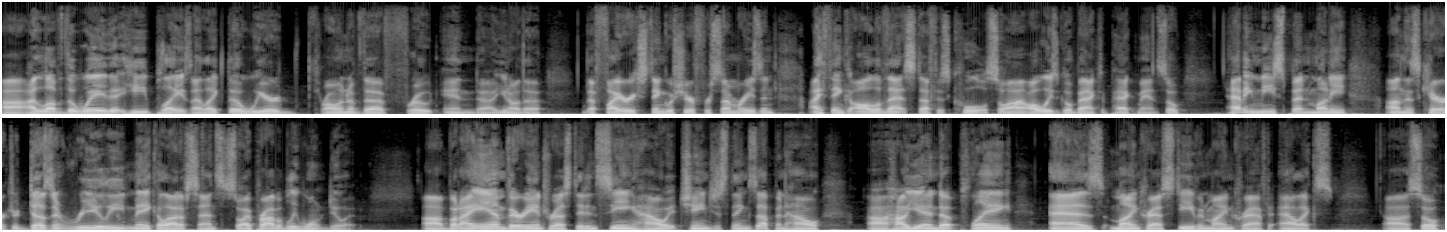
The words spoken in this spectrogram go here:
Uh, I love the way that he plays. I like the weird throwing of the fruit and uh, you know the the fire extinguisher for some reason. I think all of that stuff is cool. So I always go back to Pac-Man. So having me spend money on this character doesn't really make a lot of sense. So I probably won't do it. Uh, but I am very interested in seeing how it changes things up and how uh, how you end up playing as Minecraft Steve and Minecraft Alex. Uh, so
